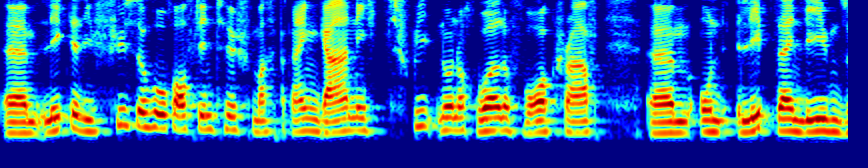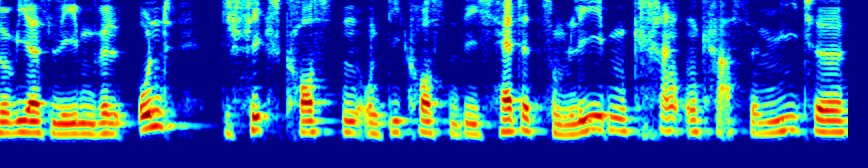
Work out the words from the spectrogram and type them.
ähm, legt er die Füße hoch auf den Tisch, macht rein gar nichts, spielt nur noch World of Warcraft ähm, und lebt sein Leben so, wie er es leben will. Und die Fixkosten und die Kosten, die ich hätte zum Leben, Krankenkasse, Miete,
